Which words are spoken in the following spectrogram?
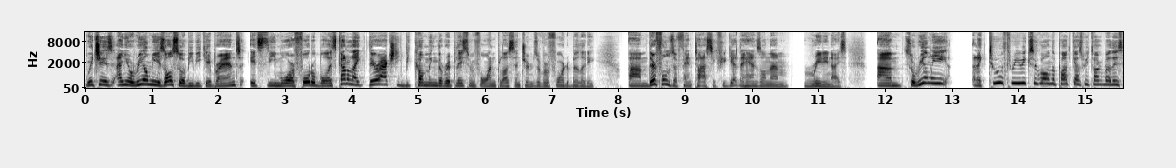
which is, and you know, Realme is also a BBK brand. It's the more affordable. It's kind of like they're actually becoming the replacement for OnePlus in terms of affordability. Um, their phones are fantastic. If you get the hands on them, really nice. Um, so Realme, like two or three weeks ago on the podcast, we talked about this.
